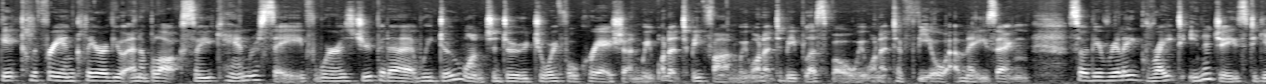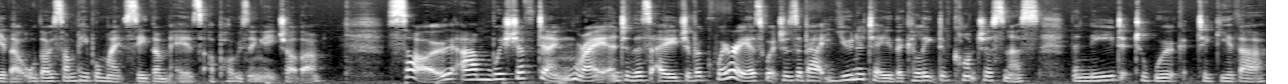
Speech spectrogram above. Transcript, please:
get free and clear of your inner blocks so you can receive. Whereas Jupiter, we do want to do joyful creation. We want it to be fun. We want it to be blissful. We want it to feel amazing. So they're really great energies together, although some people might see them as opposing each other. So um, we're shifting right into this age of Aquarius, which is about unity, the collective consciousness, the need to work together.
